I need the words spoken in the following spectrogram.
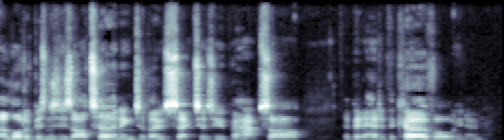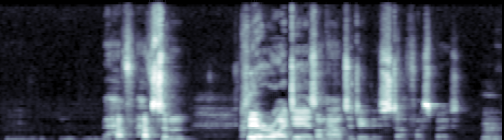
a lot of businesses are turning to those sectors who perhaps are a bit ahead of the curve, or you know, have have some clearer ideas on how to do this stuff. I suppose. Hmm.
